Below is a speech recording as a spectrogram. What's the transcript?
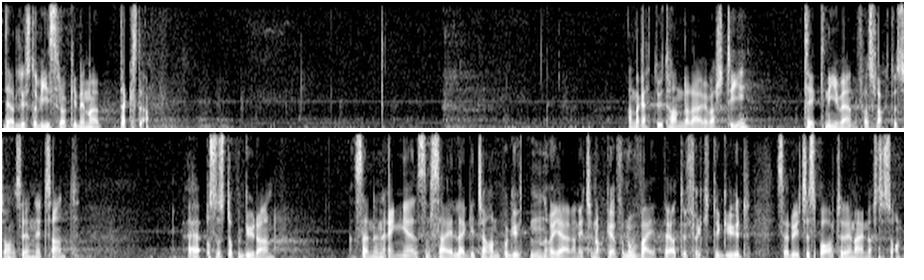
det jeg hadde lyst til å vise dere i denne teksten. Retter ut handa der i vers 10 til kniven for å slakte sønnen sin. ikke sant? Eh, og så stopper Gud. Han sender en engel som sier 'legg ikke han på gutten' og gjør han ikke noe, for nå vet jeg at du frykter Gud, så du ikke sparte din eneste sønn.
